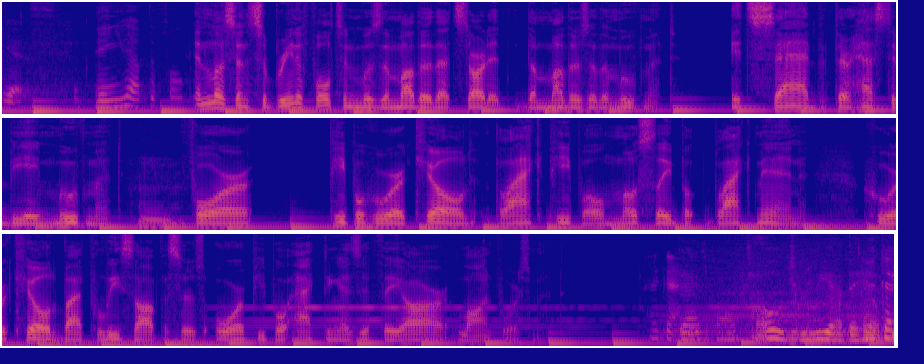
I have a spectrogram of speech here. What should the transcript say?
Yes. And you have to focus. And listen, Sabrina Fulton was the mother that started the Mothers of the Movement. It's sad that there has to be a movement Hmm. for people who are killed, black people, mostly b- black men, who are killed by police officers or people acting as if they are law enforcement. I got That's why I told you we have to help each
